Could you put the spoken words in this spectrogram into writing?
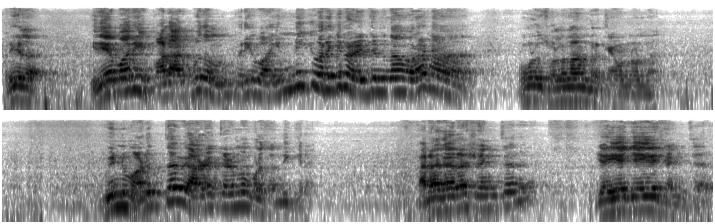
புரியுதா? இதே மாதிரி பல அற்புதம் பெரியவா இன்னைக்கு வரைக்கும் நினைச்சுட்டு தான் வரா. நான் உங்களுக்கு சொல்லலான் இருக்கேன் ஒன்று ஒன்று மீண்டும் அடுத்த வியாழக்கிழமை உங்களை சந்திக்கிறேன். ஹரஹர சங்கர் ஜெய ஜெய சங்கர்.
